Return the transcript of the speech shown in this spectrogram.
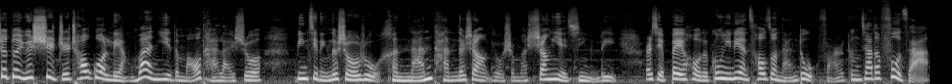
这对于市值超过两万亿的茅台来说，冰淇淋的收入很难谈得上有什么商业吸引力，而且背后的供应链操作难度反而更加的复杂。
